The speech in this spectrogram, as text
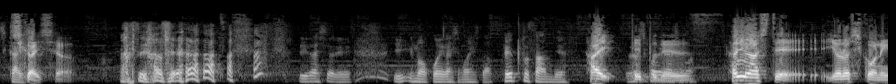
司会司会者。あ すいません。いらっしゃる。い今お声がしました。ペップさんです。はい、ペップです。はじめまして、よろしくお願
